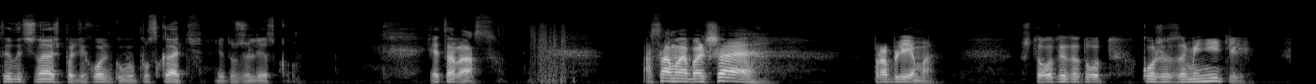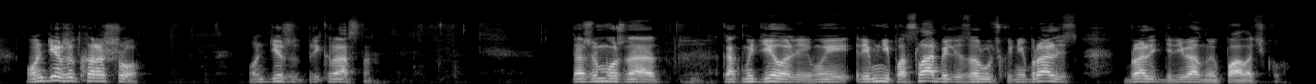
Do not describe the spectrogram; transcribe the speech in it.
ты начинаешь потихоньку выпускать эту железку. Это раз. А самая большая проблема, что вот этот вот кожезаменитель, он держит хорошо он держит прекрасно. Даже можно, как мы делали, мы ремни послабили, за ручку не брались, брали деревянную палочку.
